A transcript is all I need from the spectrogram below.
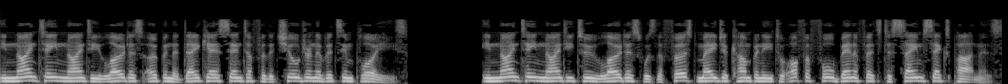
In 1990 Lotus opened a daycare center for the children of its employees. In 1992 Lotus was the first major company to offer full benefits to same-sex partners.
